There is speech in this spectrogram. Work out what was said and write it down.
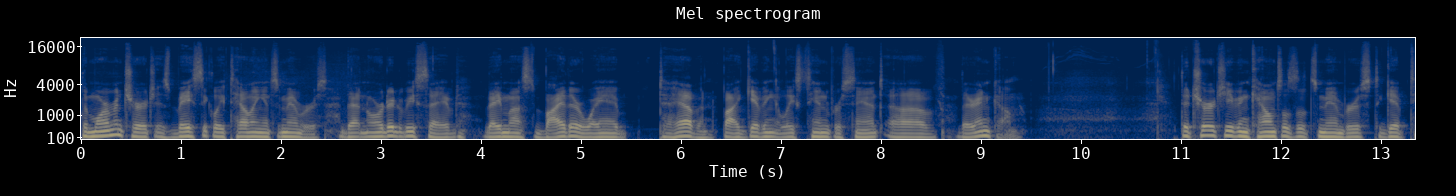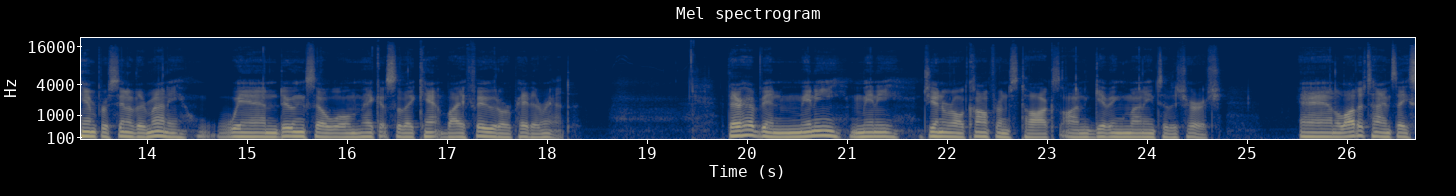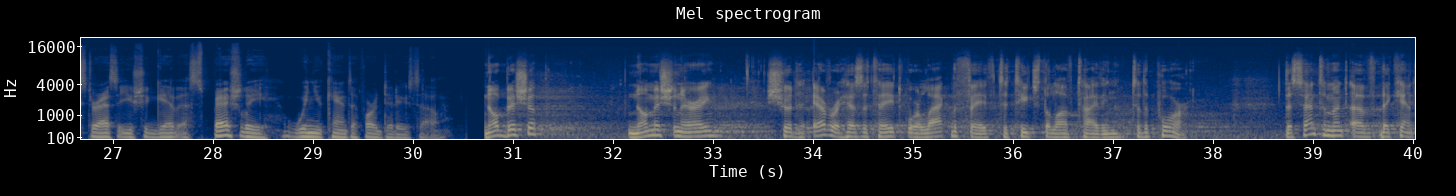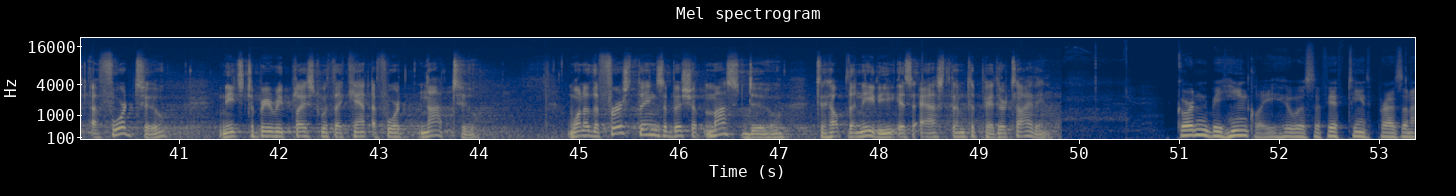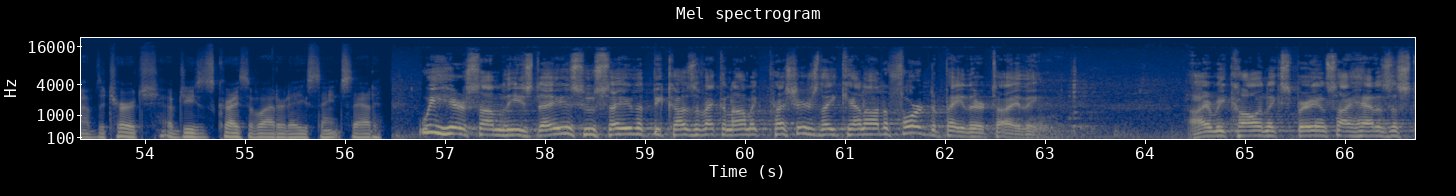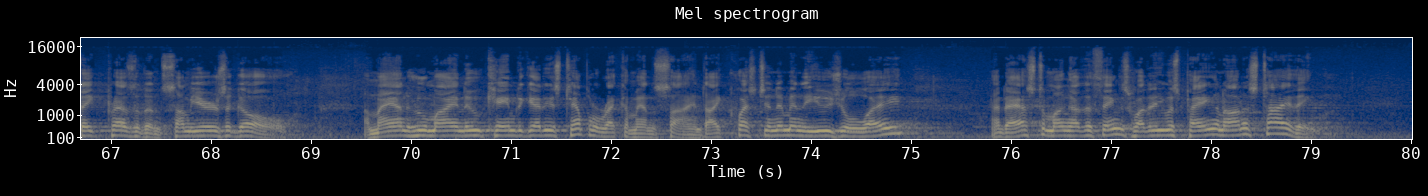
The Mormon Church is basically telling its members that in order to be saved, they must buy their way to heaven by giving at least 10% of their income. The church even counsels its members to give 10% of their money when doing so will make it so they can't buy food or pay their rent. There have been many, many general conference talks on giving money to the church. And a lot of times they stress that you should give, especially when you can't afford to do so. No bishop, no missionary should ever hesitate or lack the faith to teach the law of tithing to the poor. The sentiment of they can't afford to needs to be replaced with they can't afford not to. One of the first things a bishop must do to help the needy is ask them to pay their tithing. Gordon B. Hinckley, who was the 15th president of the Church of Jesus Christ of Latter day Saints, said We hear some these days who say that because of economic pressures they cannot afford to pay their tithing. I recall an experience I had as a stake president some years ago. A man whom I knew came to get his temple recommend signed. I questioned him in the usual way and asked, among other things, whether he was paying an honest tithing.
